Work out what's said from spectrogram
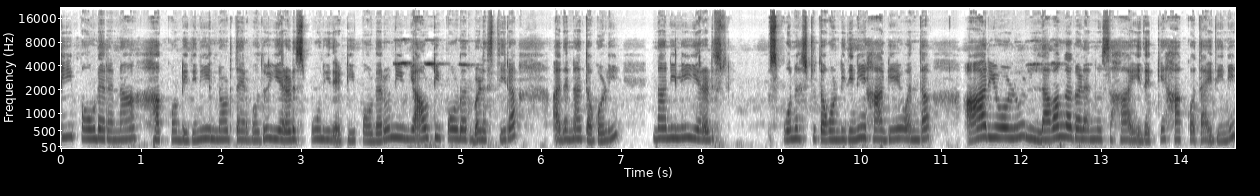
ಟೀ ಪೌಡರನ್ನು ಹಾಕ್ಕೊಂಡಿದ್ದೀನಿ. ಇಲ್ಲಿ ನೋಡ್ತಾ ಇರ್ಬೋದು ಎರಡು ಸ್ಪೂನ್ ಇದೆ ಟೀ ಪೌಡರು. ನೀವು ಯಾವ ಟೀ ಪೌಡರ್ ಬಳಸ್ತೀರಾ ಅದನ್ನು ತಗೊಳ್ಳಿ. ನಾನಿಲ್ಲಿ ಎರಡು ಸ್ಪೂನಷ್ಟು ತೊಗೊಂಡಿದ್ದೀನಿ. ಹಾಗೆ ಒಂದು ಆರು ಏಳು ಲವಂಗಗಳನ್ನು ಸಹ ಇದಕ್ಕೆ ಹಾಕ್ಕೋತಾ ಇದ್ದೀನಿ.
